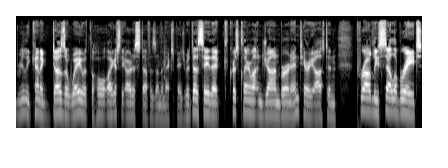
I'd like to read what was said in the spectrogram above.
really kind of does away with the whole. I guess the artist stuff is on the next page, but it does say that Chris Claremont and John Byrne and Terry Austin proudly celebrate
